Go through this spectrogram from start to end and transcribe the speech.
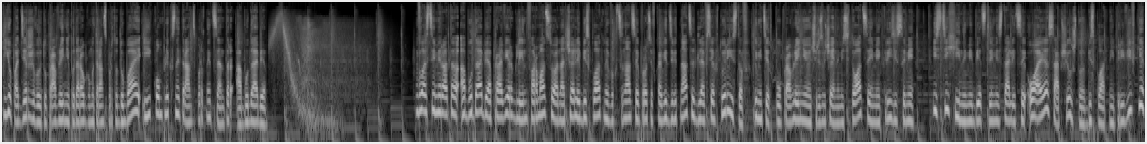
Ее поддерживают Управление по дорогам и транспорту Дубая и комплексный транспортный центр Абу-Даби. Власти Эмирата Абу-Даби опровергли информацию о начале бесплатной вакцинации против COVID-19 для всех туристов. Комитет по управлению чрезвычайными ситуациями, кризисами и стихийными бедствиями столицы ОАЭ сообщил, что бесплатные прививки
